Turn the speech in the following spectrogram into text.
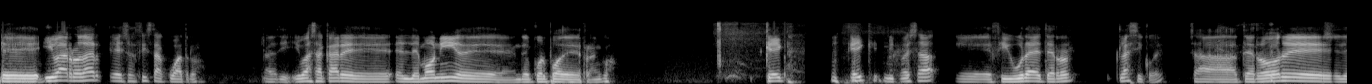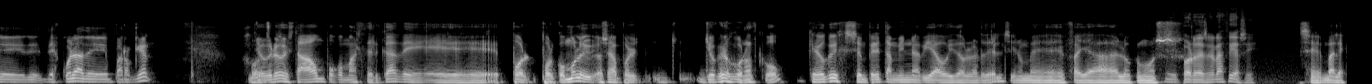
Eh, iba a rodar Exorcista 4. Allí. Iba a sacar eh, el demonio de- del cuerpo de Franco. Cake, Cake vino esa eh, figura de terror clásico, ¿eh? O sea, terror eh, de, de- de escuela de parroquial. Yo creo que estaba un poco más cerca de. Por, por cómo lo. O sea, por- yo que lo conozco, creo que siempre también había oído hablar de él, si no me falla lo que hemos. Y por desgracia, sí. Sí, vale.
